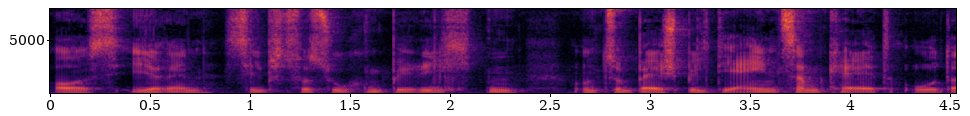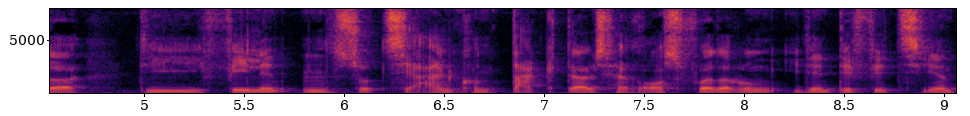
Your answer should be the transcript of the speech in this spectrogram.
aus ihren Selbstversuchen berichten und zum Beispiel die Einsamkeit oder die fehlenden sozialen Kontakte als Herausforderung identifizieren,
